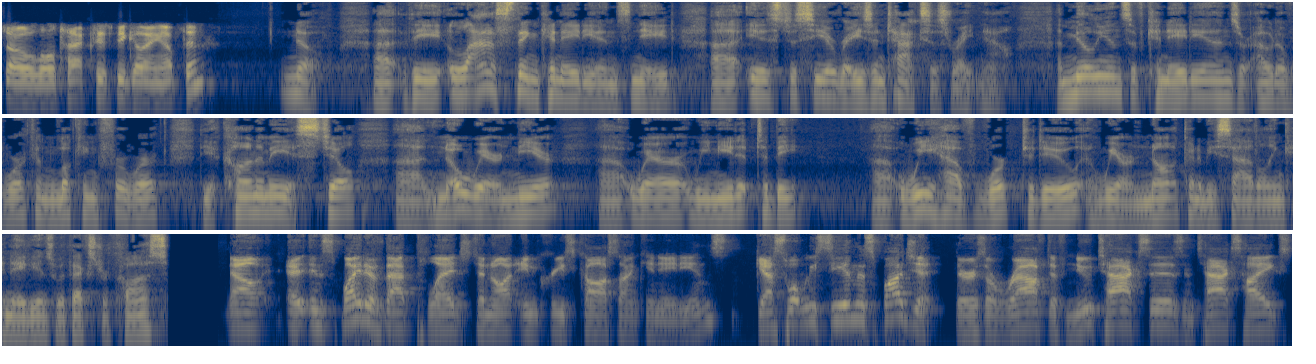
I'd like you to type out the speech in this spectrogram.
So, will taxes be going up then? No. Uh, the last thing Canadians need uh, is to see a raise in taxes right now. Uh, millions of Canadians are out of work and looking for work. The economy is still uh, nowhere near uh, where we need it to be. Uh, we have work to do, and we are not going to be saddling Canadians with extra costs. Now, in spite of that pledge to not increase costs on Canadians, guess what we see in this budget? There's a raft of new taxes and tax hikes.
